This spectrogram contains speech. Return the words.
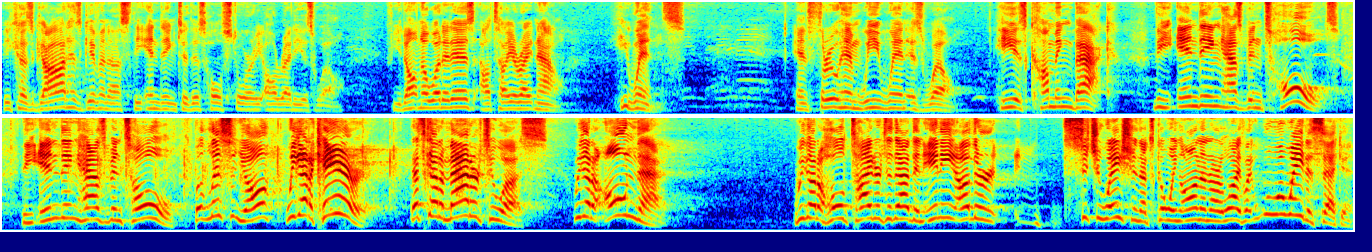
because God has given us the ending to this whole story already as well. If you don't know what it is, I'll tell you right now. He wins. And through him, we win as well. He is coming back. The ending has been told. The ending has been told. But listen, y'all, we got to care. That's got to matter to us. We got to own that. We got to hold tighter to that than any other situation that's going on in our life. Like, wait a second.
